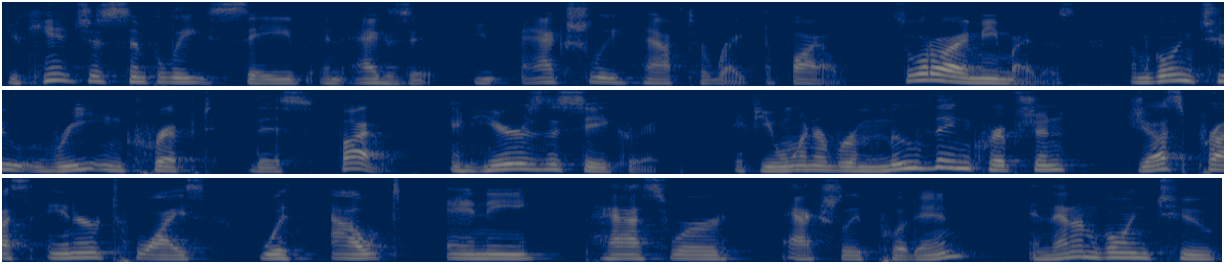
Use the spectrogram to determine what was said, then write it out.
you can't just simply save and exit. You actually have to write the file. So what do I mean by this? I'm going to re-encrypt this file. And here's the secret. If you want to remove the encryption, just press enter twice without any password actually put in. And then I'm going to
